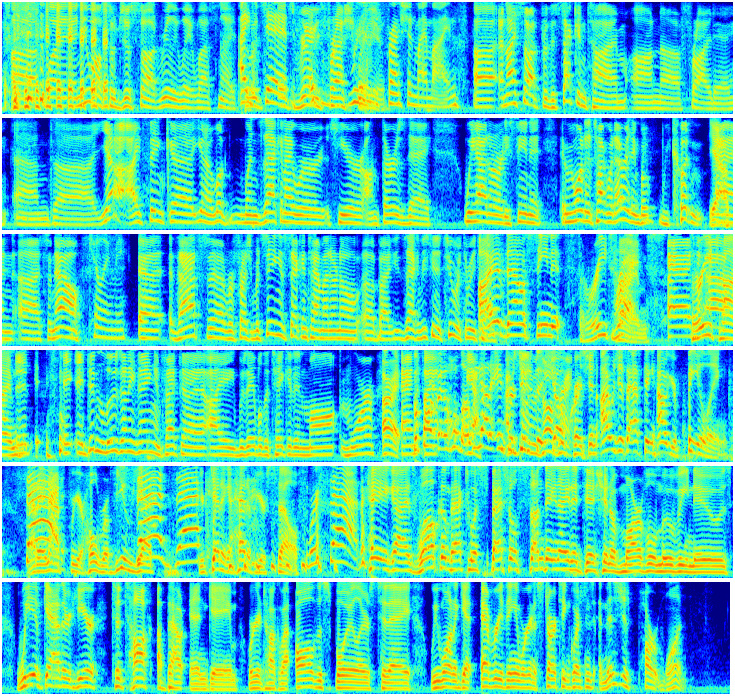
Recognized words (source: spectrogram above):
Uh, well, and you also just saw it really late last night. So I it's, did. It's very fresh really for you. fresh in my mind. Uh, and I saw it for the second time on uh, Friday, and uh, yeah, I think uh, you know. Look, when Zach and I were here on Thursday, we had already seen it, and we wanted to talk about everything, but we couldn't. Yeah. And uh, so now, it's Killing me. uh, that's uh, refreshing. But seeing it a second time, I don't know about you, Zach. Have you seen it two or three times? I have now seen it three times. And, three uh, times. It, it, it didn't lose anything. In fact, I, I was able to take it in more. more All right, And before I- but hold on, yeah, we got to introduce saying it was the show, great. Christian. I was just asking how you're feeling. Sad. I didn't ask for your whole review Sad, yet. Zach. You're getting ahead of yourself. We're sad. Hey guys, welcome back to a special Sunday night edition of Marvel Movie News. We have gathered here to talk about Endgame. We're going to talk about all the spoilers today. We want to get everything, and we're going to start taking questions. And this is just part one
